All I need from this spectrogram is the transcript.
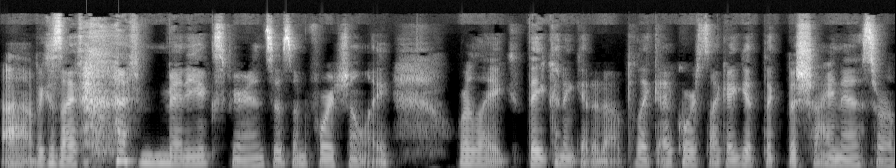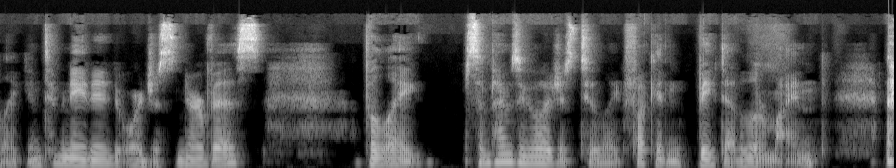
Uh, because I've had many experiences, unfortunately, where like they couldn't get it up. Like, of course, like I get like the shyness or like intimidated or just nervous, but like sometimes people are just too like fucking baked out of their mind.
